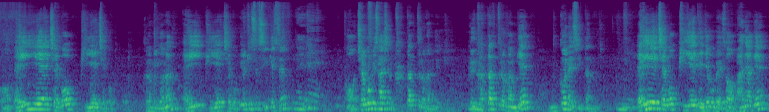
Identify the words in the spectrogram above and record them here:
어, A의 제곱, B의 제곱. 그럼 이거는 A, B의 제곱 이렇게 쓸 수 있겠어요? 네. 네. 어, 제곱이 사실은 각각 들어가는 거 이렇게. 그 각각 들어간 게 묶어낼 수 있다는 거죠. 네. A의 제곱, B의 대제곱에서 만약에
